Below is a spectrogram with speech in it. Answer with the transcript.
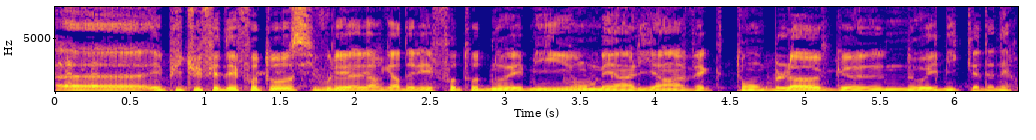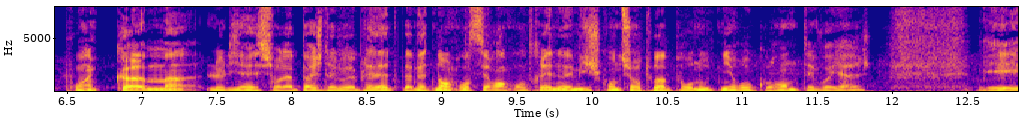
Euh, et puis tu fais des photos. Si vous voulez aller regarder les photos de Noémie, on met un lien avec ton blog euh, noémiecadaner.com. Le lien est sur la page d'Allo la planète. Bah, maintenant qu'on s'est rencontrés, Noémie, je compte sur toi pour nous tenir au courant de tes voyages. Et,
